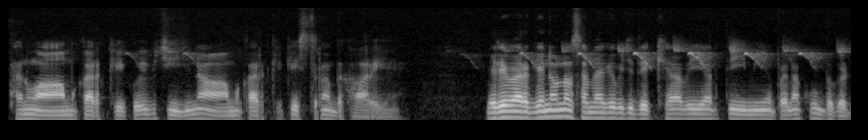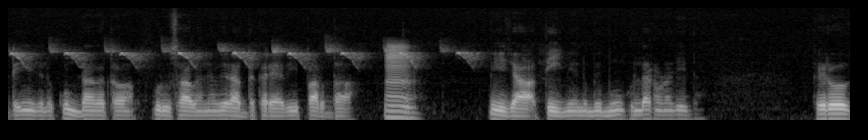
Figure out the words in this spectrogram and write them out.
ਤੁਹਾਨੂੰ ਆਮ ਕਰਕੇ ਕੋਈ ਵੀ ਚੀਜ਼ ਨਾ ਆਮ ਕਰਕੇ ਕਿਸ ਤਰ੍ਹਾਂ ਦਿਖਾ ਰਹੇ ਹੈ ਮੇਰੇ ਵਰਗੇ ਨੇ ਉਹਨਾਂ ਸਮੇਂ ਦੇ ਵਿੱਚ ਦੇਖਿਆ ਵੀ ਯਾਰ ਤੀਵੀਆਂ ਪਹਿਲਾਂ ਘੁੰਡ ਕੱਢੀਆਂ ਜਦੋਂ ਘੁੰਡਾ ਤਾਂ ਗੁਰੂ ਸਾਹਿਬ ਨੇ ਵੀ ਰੱਦ ਕਰਿਆ ਵੀ ਪਰਦਾ। ਹੂੰ। ਵੀ ਜਾ ਤੀਵੀਂ ਨੂੰ ਵੀ ਮੂੰਹ ਖੁੱਲਾ ਹੋਣਾ ਚਾਹੀਦਾ। ਫਿਰ ਉਹ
